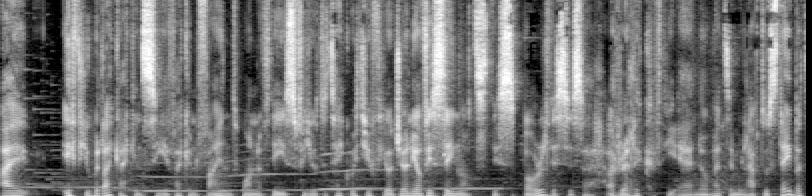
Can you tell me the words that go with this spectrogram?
I, if you would like, I can see if I can find one of these for you to take with you for your journey. Obviously, not this bowl. This is a, a relic of the air nomads and we'll have to stay. But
